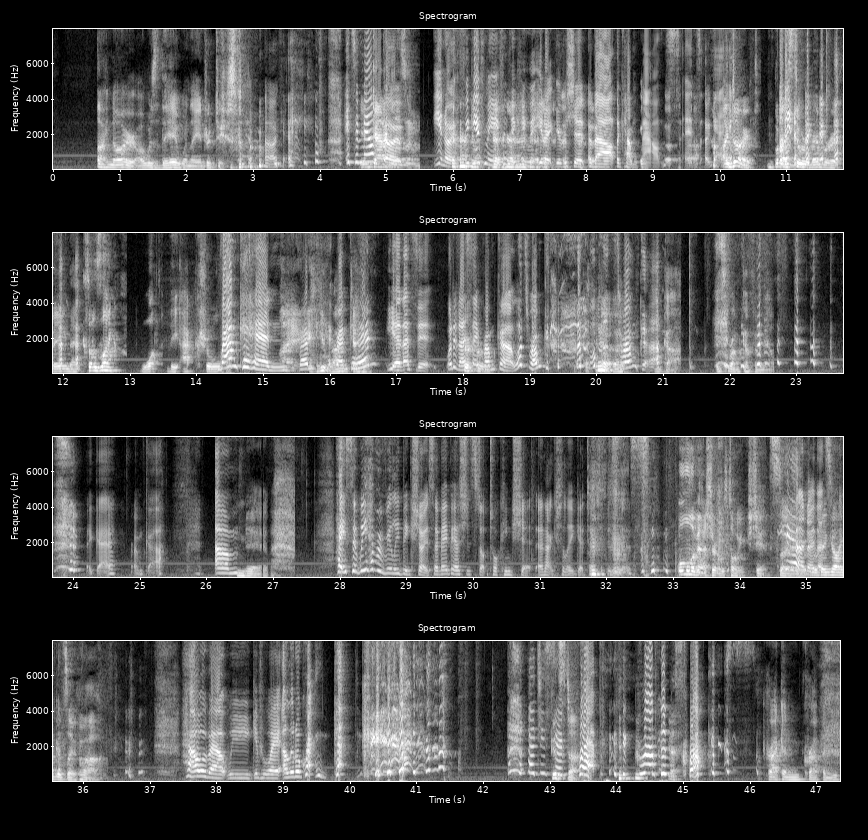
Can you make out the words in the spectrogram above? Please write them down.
I know. I was there when they introduced them. Oh, okay, it's a In mount though. You know, forgive me for thinking that you don't give a shit about the camel mounts. It's okay. I don't, but I, I still remember it being there because I was like, "What the actual?" Ramkahen. I- Ramkahen. Ramkahen. Ramkahen? Yeah, that's it. What did I say? Rumka. What's Rumka? What's Rumka? Rumka. It's Rumka for now. Okay, Rumka. Um, Man, hey, so we have a really big show, so maybe I should stop talking shit and actually get down to business. all of our show was talking shit, so Yeah, know, we've been going good so far. How about we give away a little crap cat? I just Good said stuff. crap. crap and Yes. crackers. Cracking, crapping,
